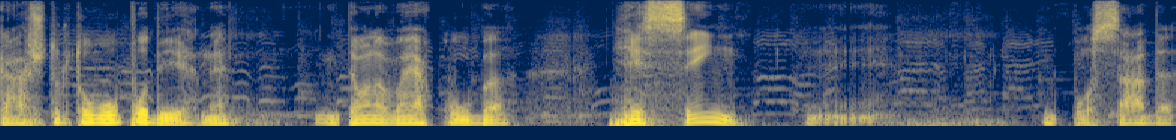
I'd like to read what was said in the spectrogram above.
Castro tomou o poder, né? Então ela vai a Cuba recém é, empossada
